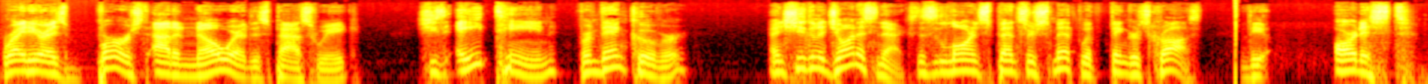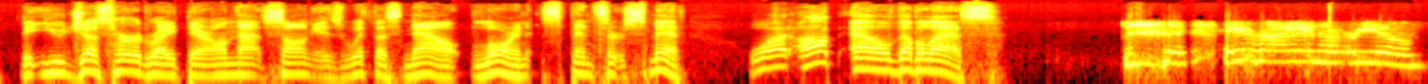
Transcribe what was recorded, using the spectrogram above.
right here has burst out of nowhere this past week. She's 18 from Vancouver, and she's going to join us next. This is Lauren Spencer Smith with Fingers Crossed. The artist that you just heard right there on that song is with us now, Lauren Spencer Smith. What up, LSS? Hey Ryan, how are you?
